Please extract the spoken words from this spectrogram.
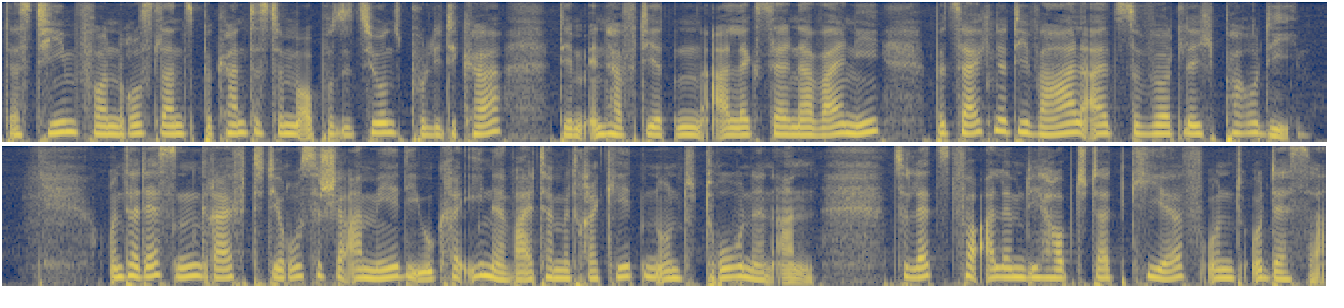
Das Team von Russlands bekanntestem Oppositionspolitiker, dem inhaftierten Alexei Nawalny, bezeichnet die Wahl als so wörtlich Parodie. Unterdessen greift die russische Armee die Ukraine weiter mit Raketen und Drohnen an. Zuletzt vor allem die Hauptstadt Kiew und Odessa.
